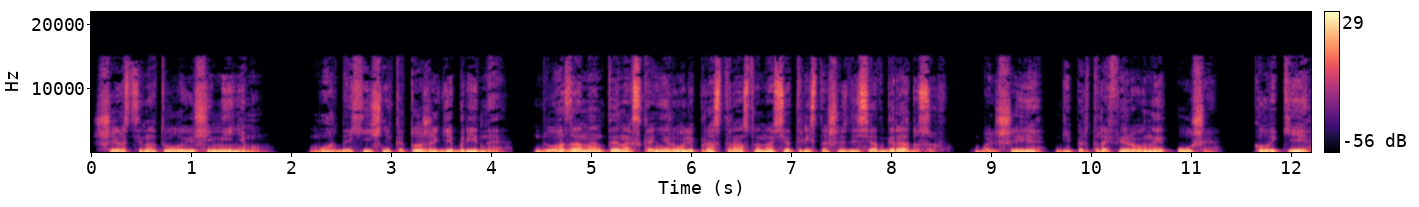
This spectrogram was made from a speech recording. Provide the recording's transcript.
шерсти на туловище минимум. Морда хищника тоже гибридная. Глаза на антеннах сканировали пространство на все 360 градусов. Большие гипертрофированные уши. Клыки,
